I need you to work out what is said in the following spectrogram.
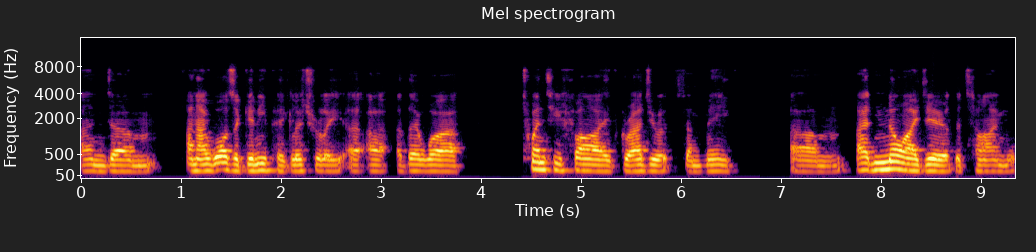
and um, and I was a guinea pig, literally. Uh, uh, there were 25 graduates and me. Um, I had no idea at the time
